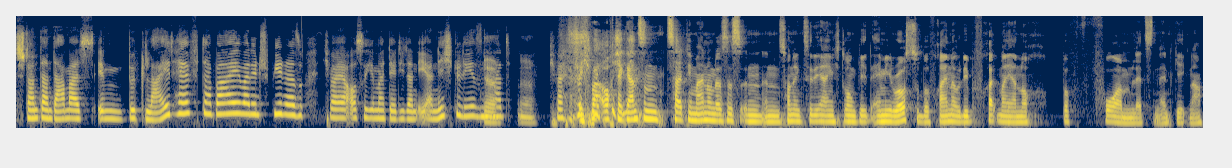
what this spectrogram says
stand dann damals im Begleitheft dabei bei den Spielen oder so. Ich war ja auch so jemand, der die dann eher nicht gelesen Ja, hat. ja. Ich weiß Ich war auch der ganzen Zeit die Meinung, dass es in, in Sonic CD eigentlich darum geht, Amy Rose zu befreien, aber die befreit man ja noch bevor dem letzten Endgegner.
